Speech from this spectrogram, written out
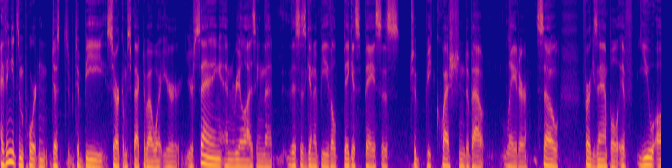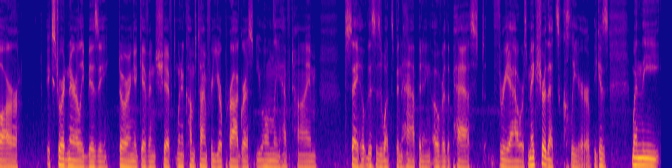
I think it's important just to, to be circumspect about what you're you're saying and realizing that this is going to be the biggest basis to be questioned about later. So, for example, if you are extraordinarily busy during a given shift, when it comes time for your progress, you only have time to say "Oh, this is what's been happening over the past three hours. Make sure that's clear because when the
